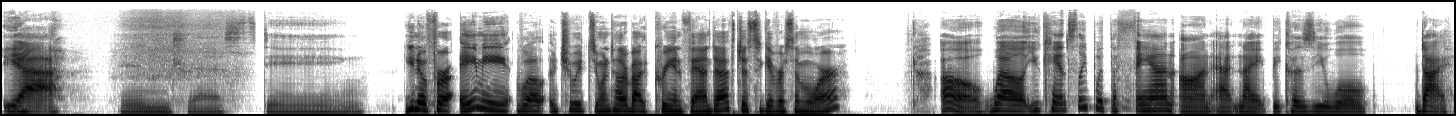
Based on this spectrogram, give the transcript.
Yeah. Interesting. you know, for Amy, well, should we, do you want to tell her about Korean fan death just to give her some more? Oh, well, you can't sleep with the fan on at night because you will die.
